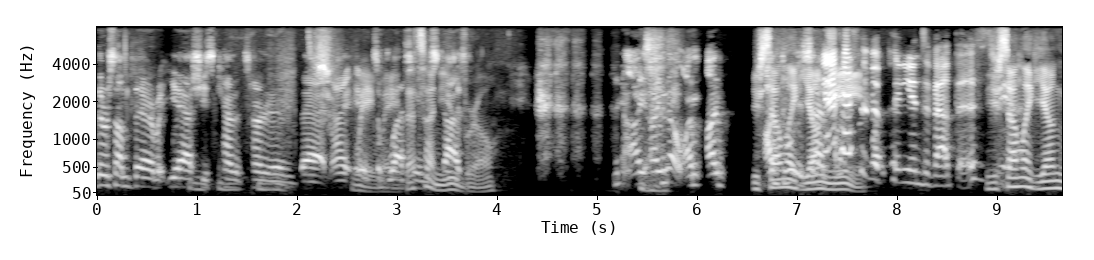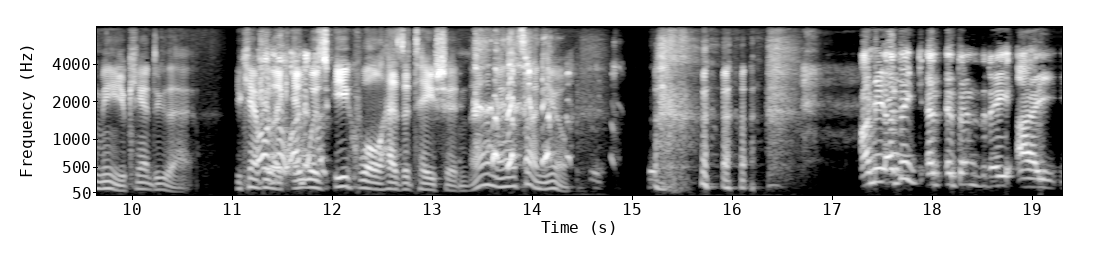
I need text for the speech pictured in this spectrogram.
there was something there. But yeah, she's kind of turning into that. I, Wait, it's a wait, blessing that's in on you, bro. I, I know. I'm, I'm You sound like young sad. Matt me. has some opinions about this. You sound like young me. You can't do that. You can't Oh, be like I- it was I- equal hesitation. Oh man, that's on you. I mean, I think at, at the end of the day, I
